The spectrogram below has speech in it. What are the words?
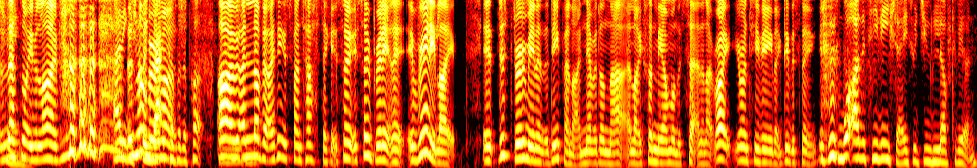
and that's not even live. I think you should bring back much. Top of the Pops. Oh, I, I love it. I think it's fantastic. It's so it's so brilliant, it, it really like it just threw me in at the deep end. I'd never done that, and like suddenly I'm on the set, and they're like, right, you're on TV, like do this thing, What other TV shows would you love to be on?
